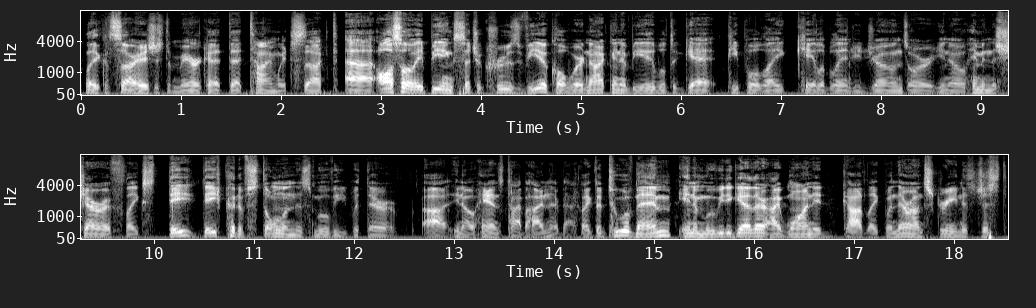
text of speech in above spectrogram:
like, sorry, it's just America at that time, which sucked. Uh, also, it being such a cruise vehicle, we're not going to be able to get people like Caleb Landry Jones or you know him and the sheriff. Like, they they could have stolen this movie with their uh, you know, hands tied behind their back. Like the two of them in a movie together, I wanted, God, like when they're on screen, it's just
